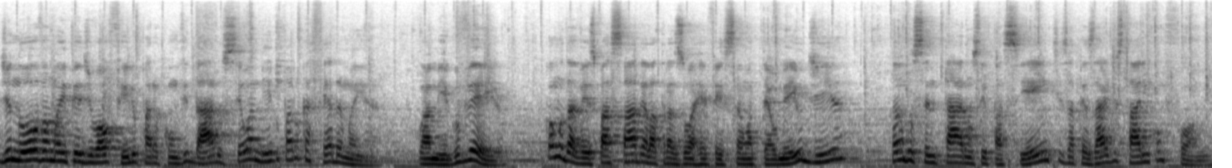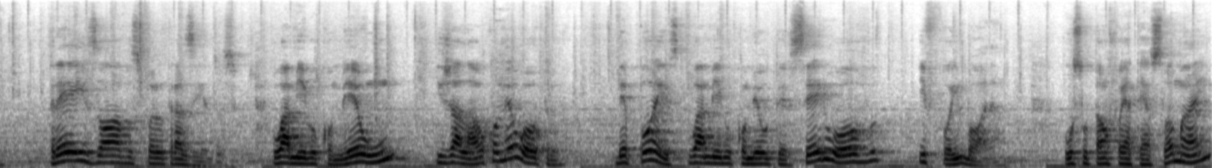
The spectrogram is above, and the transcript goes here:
De novo, a mãe pediu ao filho para convidar o seu amigo para o café da manhã. O amigo veio. Como da vez passada, ela atrasou a refeição até o meio-dia. Ambos sentaram-se pacientes, apesar de estarem com fome. Três ovos foram trazidos. O amigo comeu um e Jalal comeu outro. Depois, o amigo comeu o terceiro ovo e foi embora. O sultão foi até a sua mãe,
